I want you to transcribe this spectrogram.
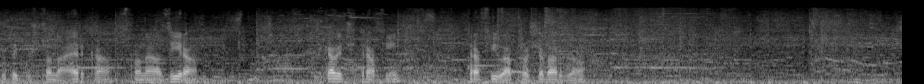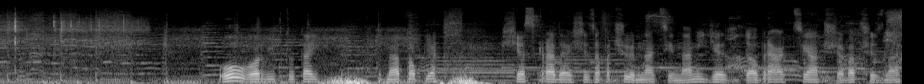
Tutaj puszczona RK, strona Azira. Ciekawe czy trafi. Trafiła, proszę bardzo. Uuu, Warwick tutaj na topie. się skrada, ja się zapatrzyłem na akcję. Nam idzie dobra akcja, trzeba przyznać.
